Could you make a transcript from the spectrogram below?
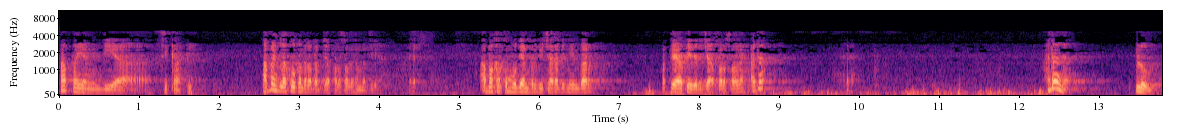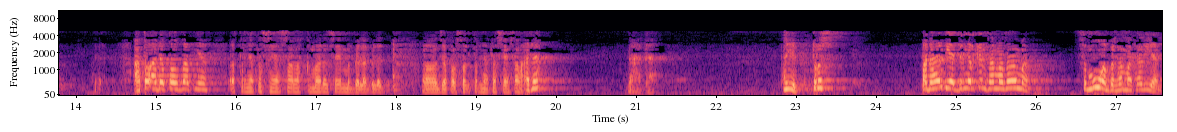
Apa yang dia sikapi? Apa yang dilakukan terhadap Jafar Saleh sama dia? Apakah kemudian berbicara di mimbar? Hati-hati dari Jafar Saleh? Ada? Ada nggak? Belum. Atau ada taubatnya? Oh, ternyata saya salah kemarin saya membela-bela uh, Jafar Saleh. Ternyata saya salah. Ada? Nggak ada. Baik. Terus Padahal dia dengarkan sama-sama. Semua bersama kalian.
